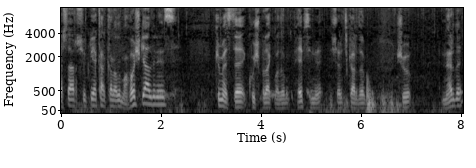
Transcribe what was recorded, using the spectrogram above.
Arkadaşlar Şükrü Kar kanalıma hoş geldiniz. Kümeste kuş bırakmadım. Hepsini dışarı çıkardım. Şu nerede?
